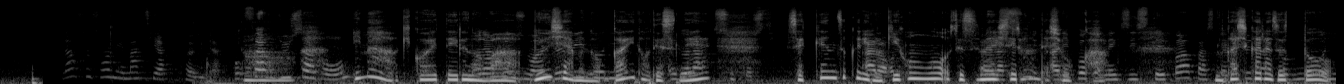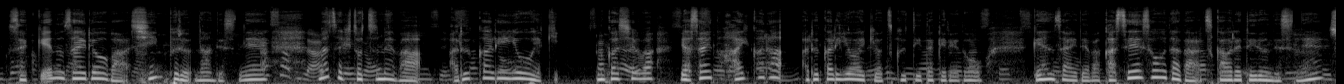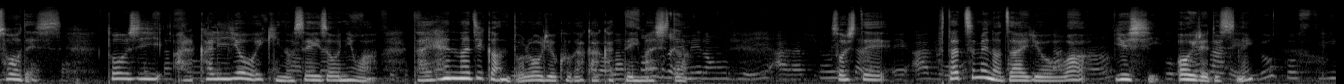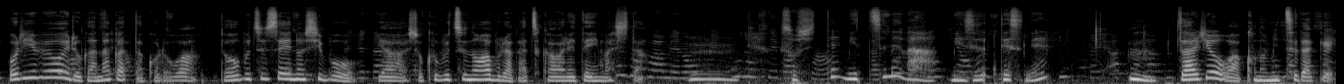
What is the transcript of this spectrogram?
今聞こえているのはミュージアムのガイドですね。石鹸作りの基本を説明してるんでしょうか昔からずっと au niveau 石鹸の材料はシンプルなんですねまず一つ目はアルカリ溶液昔は野菜の灰からアルカリ溶液を作っていたけれど現在では火星ソーダが使われているんですねそうです。当時アルカリ溶液の製造には大変な時間と労力がかかっていました。そして2つ目の材料は油脂オイルですね。オリーブオイルがなかった頃は動物性の脂肪や植物の油が使われていました。うんそして3つ目は水ですねうん、材料はこの3つだけ。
